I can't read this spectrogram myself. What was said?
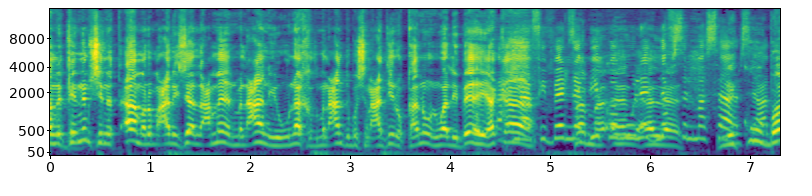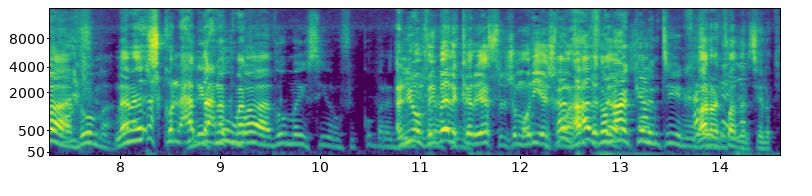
آه كي نمشي نتآمر مع رجال الاعمال من عاني وناخذ من عنده باش نعدي له قانون نولي باهي إحنا هكا في بالنا بيكم ولاد نفس المسار سي عبد الكوبا القادر. ذوما لا مش كل حد إحنا تمت... الكوبا ذوما يصيروا في كبرى اليوم في بالك رئاسة الجمهورية شنو؟ نتحدثوا معك هبطت كلمتين برا خلي- تفضل سي لطفي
